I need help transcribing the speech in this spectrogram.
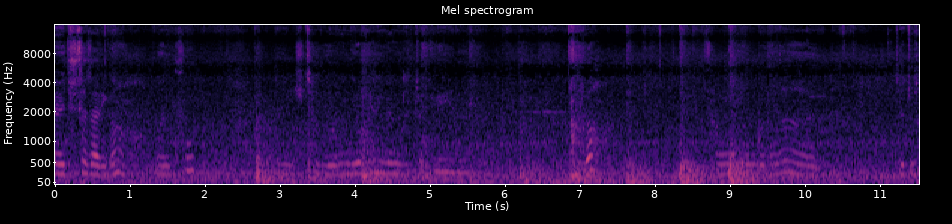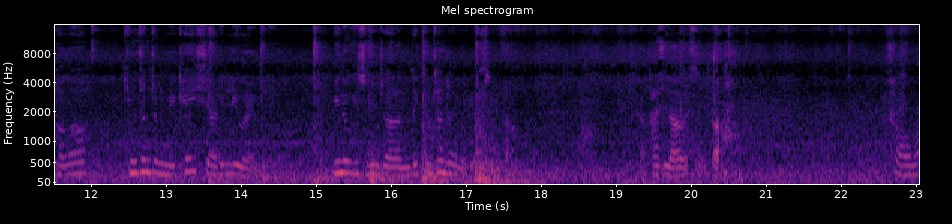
여기 주차 자리가 많고. 여기 주차구역은 이렇게 생겼는데 저기는 이거? 상용보다는 제조사가 김천정밀 KCR 125M 민호기술인 줄 알았는데 김천정밀이었습니다. 자 다시 나가겠습니다. 차 오나?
